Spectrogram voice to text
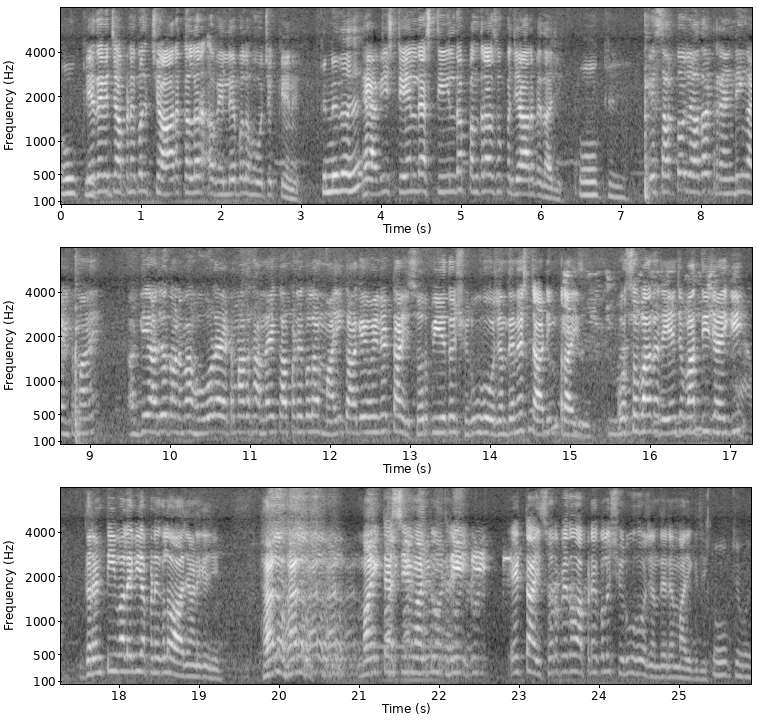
ਓਕੇ ਇਹਦੇ ਵਿੱਚ ਆਪਣੇ ਕੋਲ 4 ਕਲਰ ਅਵੇਲੇਬਲ ਹੋ ਚੁੱਕੇ ਨੇ। ਕਿੰਨੇ ਦਾ ਇਹ? ਹੈਵੀ ਸਟੇਨਲੈਸ ਸਟੀਲ ਦਾ 1550 ਰੁਪਏ ਦਾ ਜੀ। ਓਕੇ ਇਹ ਸਭ ਤੋਂ ਜ਼ਿਆਦਾ ਟ੍ਰੈਂਡਿੰਗ ਆਈਟਮਾਂ ਨੇ ਅੱਗੇ ਆ ਜਾਓ ਤੁਹਾਨੂੰ ਮੈਂ ਹੋਰ ਆਈਟਮਾਂ ਦਿਖਾਣਾ ਇੱਕ ਆਪਣੇ ਕੋਲ ਮਾਈਕ ਆ ਗਏ ਹੋਏ ਨੇ। 250 ਰੁਪਏ ਤੋਂ ਸ਼ੁਰੂ ਹੋ ਜਾਂਦੇ ਨੇ ਸਟਾਰਟਿੰਗ ਪ੍ਰਾਈਸ ਉਸ ਤੋਂ ਬਾਅਦ ਰੇਂਜ ਵੱਧਦੀ ਜਾਏਗੀ। ਗਾਰੰਟੀ ਵਾਲੇ ਵੀ ਆਪਣੇ ਕੋਲ ਆ ਜਾਣਗੇ ਜੀ। ਹੈਲੋ ਹੈਲੋ ਮਾਈਕ ਟੈਸਟਿੰਗ 1 2 3 ਇਹ 250 ਰੁਪਏ ਤੋਂ ਆਪਣੇ ਕੋਲ ਸ਼ੁਰੂ ਹੋ ਜਾਂਦੇ ਨੇ ਮਾਈਕ ਜੀ। ਓਕੇ ਬਾਈ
